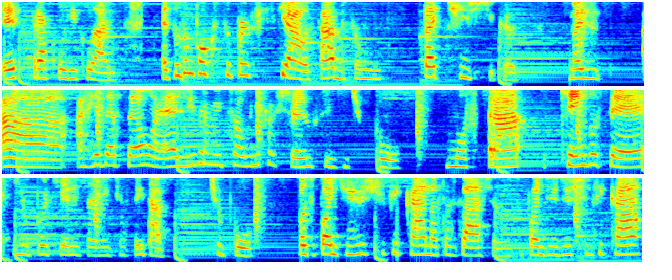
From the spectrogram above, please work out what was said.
extracurriculares, é tudo um pouco superficial, sabe? São estatísticas. Mas a, a redação é literalmente a única chance de, tipo, mostrar quem você é e o porquê eles devem te aceitar. Tipo, você pode justificar notas baixas, você pode justificar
